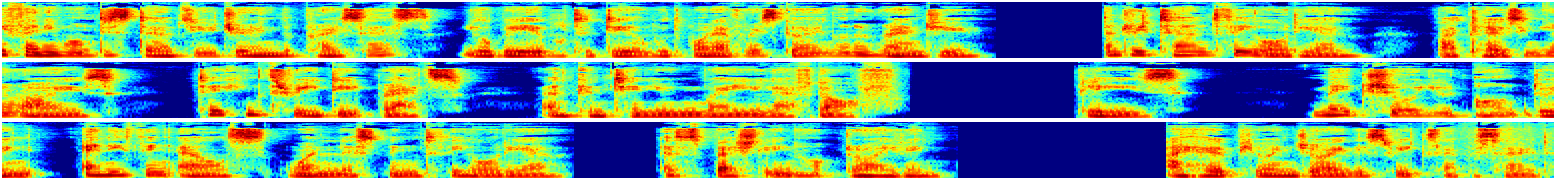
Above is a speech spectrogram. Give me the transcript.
If anyone disturbs you during the process, you'll be able to deal with whatever is going on around you and return to the audio by closing your eyes, taking three deep breaths, and continuing where you left off. Please make sure you aren't doing anything else when listening to the audio, especially not driving. I hope you enjoy this week's episode.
